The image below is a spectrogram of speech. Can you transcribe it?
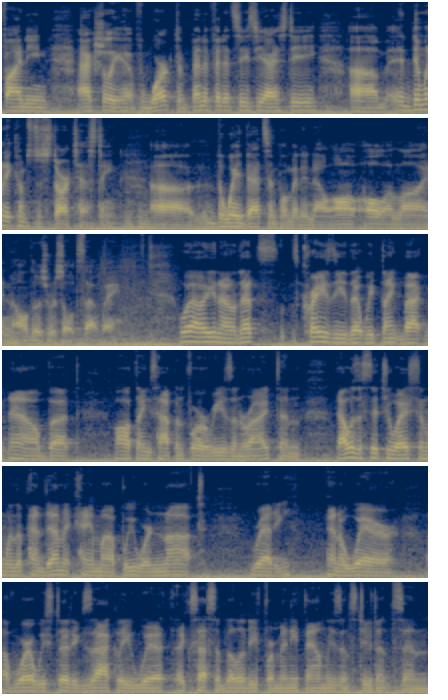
finding actually have worked, have benefited CCISD? Um, and then when it comes to STAAR testing, mm -hmm. uh, the way that's implemented now, all, all online, all those results that way. Well, you know, that's crazy that we think back now, but all things happen for a reason, right? And that was a situation when the pandemic came up, we were not ready and aware of where we stood exactly with accessibility for many families and students. And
